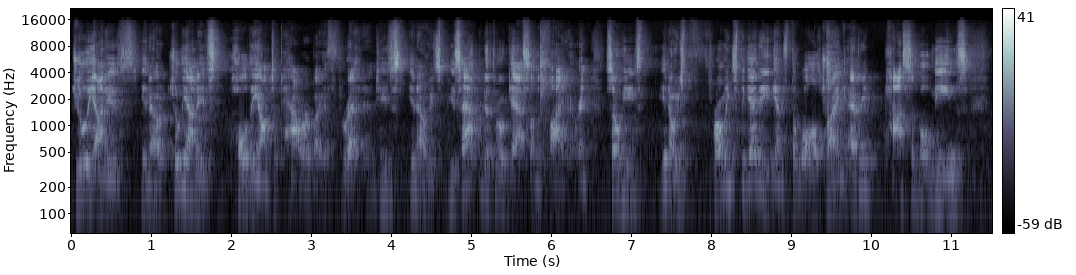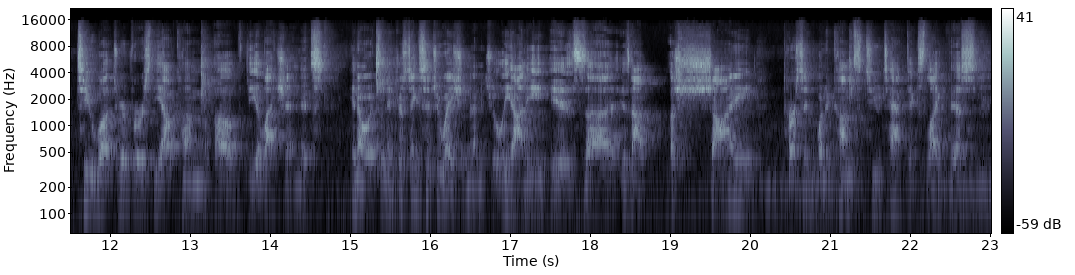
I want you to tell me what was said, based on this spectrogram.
Giuliani's, you know, Giuliani's holding on to power by a thread, and he's, you know, he's he's happy to throw gas on the fire, and so he's, you know, he's throwing spaghetti against the wall, trying every possible means to uh, to reverse the outcome of the election. It's you know, it's an interesting situation. I mean, Giuliani is uh, is not a shy person when it comes to tactics like this,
